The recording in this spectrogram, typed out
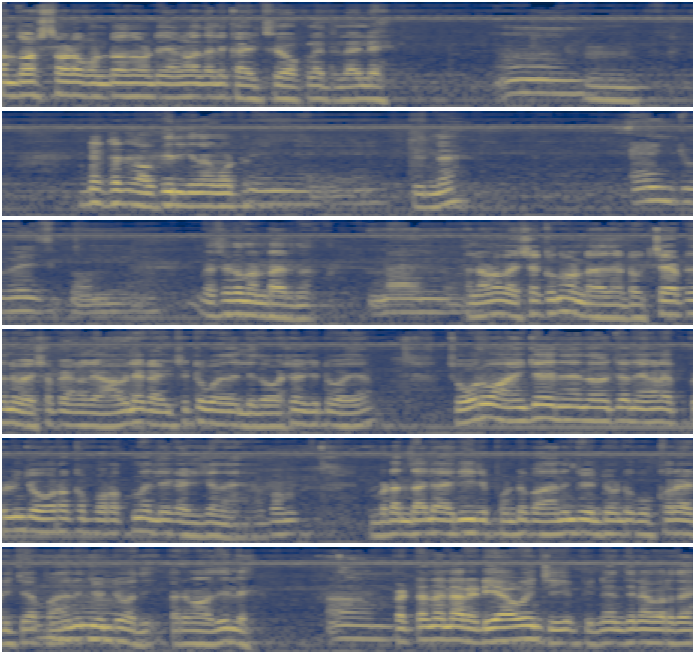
സന്തോഷത്തോടെ കൊണ്ടുവന്നുകൊണ്ട് ഞങ്ങൾ എന്തായാലും കഴിച്ചു ചോക്ലേറ്റ് അല്ലേ? ഇപ്പം എന്തൊക്കെ നോക്കിയിരിക്കുന്നത് അങ്ങോട്ട്? പിന്നെ? വിശക്കുന്നുണ്ടായിരുന്നു. നല്ലോണം വിശക്കുന്നു ഉണ്ടായിരുന്നു കേട്ടോ. ഉച്ചയായപ്പത്തിന് വിശപ്പ് ഞങ്ങൾ രാവിലെ കഴിച്ചിട്ട് പോയതല്ലേ? ദോശ കഴിച്ചിട്ട് പോയാൽ ചോറ് വാങ്ങിക്കാതിരുന്നത് എന്താണെന്ന് വെച്ചാൽ ഞങ്ങൾ എപ്പോഴും ചോറൊക്കെ പുറത്തുനിന്നല്ലേ കഴിക്കുന്നത് അപ്പം ഇവിടെ എന്തായാലും അരി ഇരിപ്പുണ്ട്. പതിനഞ്ച് മിനിറ്റ് കൊണ്ട് കുക്കറെ അടിച്ചാൽ പതിനഞ്ച് മിനിറ്റ് മതി. പരമാവധി അല്ലേ? പെട്ടെന്ന് തന്നെ റെഡി ആവുകയും ചെയ്യും. പിന്നെ എന്തിനാ വെറുതെ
